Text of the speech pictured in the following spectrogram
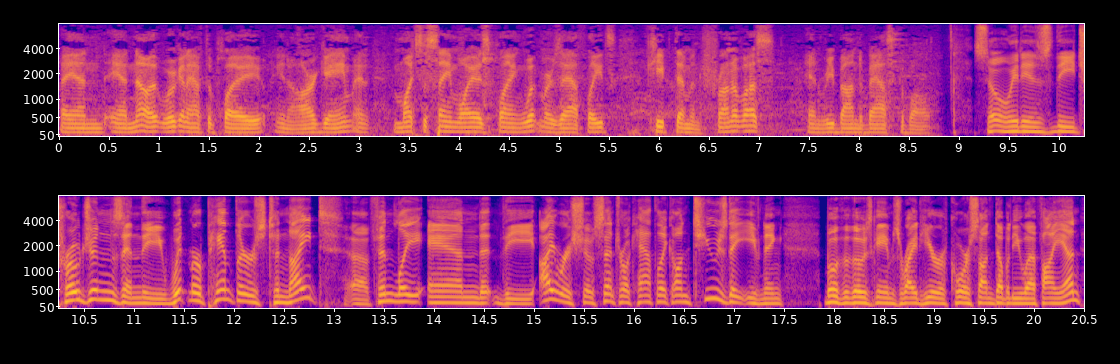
and and no, we're going to have to play you know our game, and much the same way as playing Whitmer's athletes, keep them in front of us and rebound the basketball. So it is the Trojans and the Whitmer Panthers tonight, uh, Findlay and the Irish of Central Catholic on Tuesday evening. Both of those games right here, of course, on WFIN.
